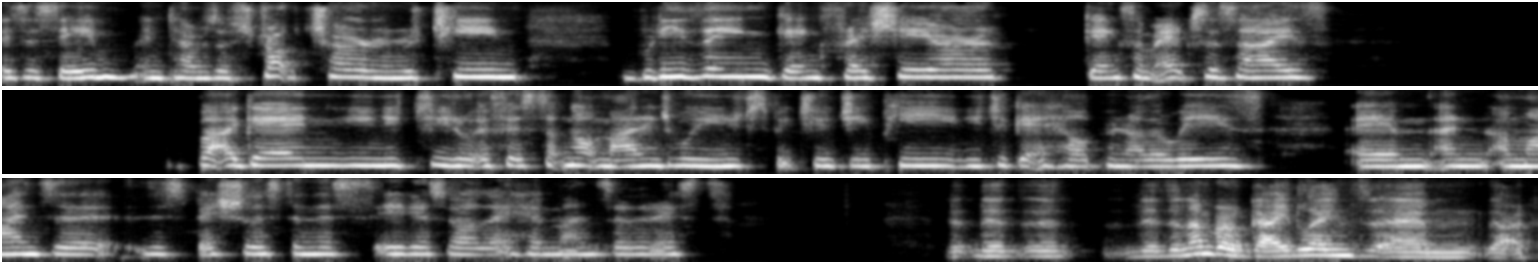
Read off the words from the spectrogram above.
is the same in terms of structure and routine breathing, getting fresh air, getting some exercise. But again, you need to, you know, if it's not manageable, you need to speak to your GP, you need to get help in other ways. Um, and Aman's the, the specialist in this area, so I'll let him answer the rest. The, the, there's a number of guidelines um, that, are,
